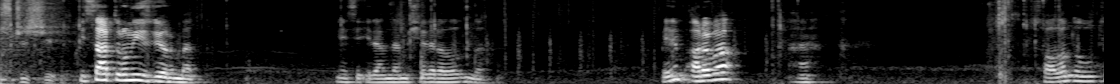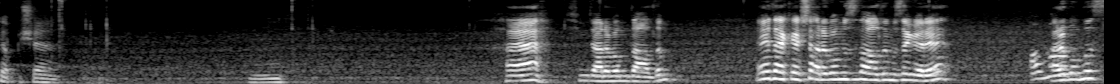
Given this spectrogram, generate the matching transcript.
Üç kişi. Bir saattir onu izliyorum ben. Neyse İrem'den bir şeyler alalım da. Benim araba... Heh. Sağlam da loot yapmış ha. Hmm. Heh, şimdi arabamı da aldım. Evet arkadaşlar arabamızı da aldığımıza göre Allah. arabamız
